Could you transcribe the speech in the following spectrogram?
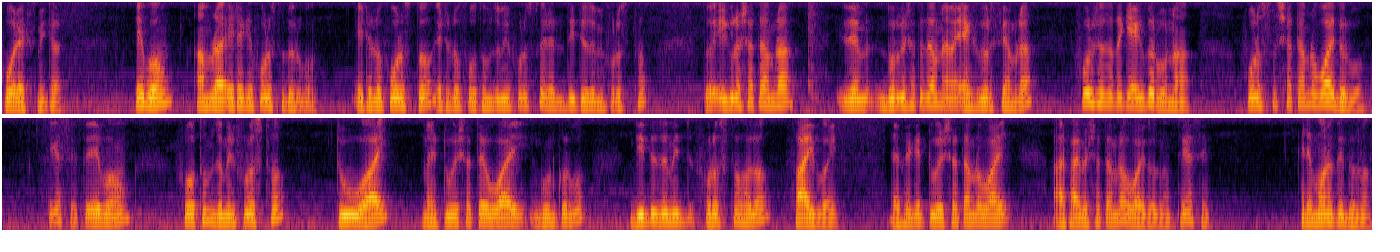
ফোর এক্স মিটার এবং আমরা এটাকে প্রস্থ ধরবো। এটা হলো প্রস্থ এটা হলো প্রথম জমির প্রস্থ এটা দ্বিতীয় জমি প্রস্থ তো এগুলোর সাথে আমরা দৈর্ঘ্যের সাথে যেমন এক্স ধরছি আমরা প্রস্থের সাথে কি এক ধরবো? না। প্রস্থের সাথে আমরা ওয়াই ধরবো। ঠিক আছে? তো এবং প্রথম জমির প্রস্থ টু ওয়াই মানে টু এর সাথে ওয়াই গুণ করব। দ্বিতীয় জমির প্রস্থ হলো ফাইভ ওয়াই। দেখো এখানে টু এর সাথে আমরা ওয়াই আর ফাইভের সাথে আমরা ওয়াই ধরলাম। ঠিক আছে? এটা মনে করে ধরলাম।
